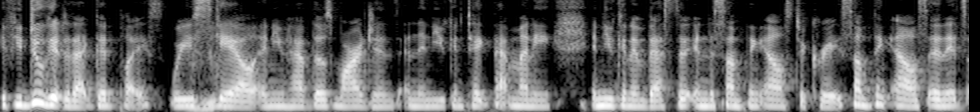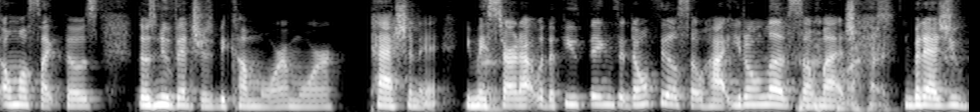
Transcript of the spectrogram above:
if you do get to that good place where you Mhm. scale and you have those margins and then you can take that money and you can invest it into something else to create something else and it's almost like those those new ventures become more and more passionate you may Right. start out with a few things that don't feel so hot you don't love so much Right. but as you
